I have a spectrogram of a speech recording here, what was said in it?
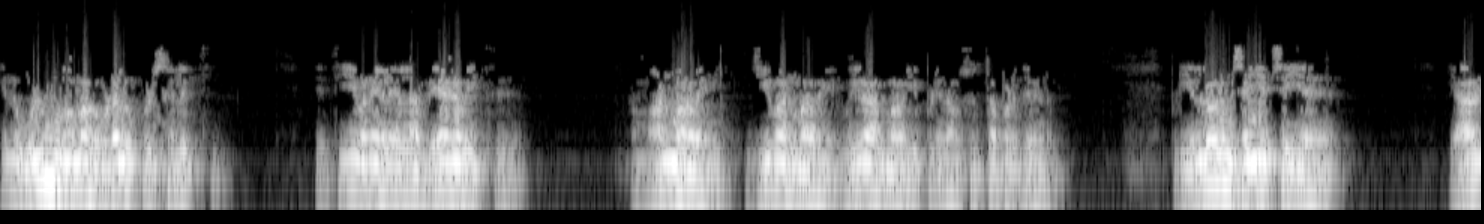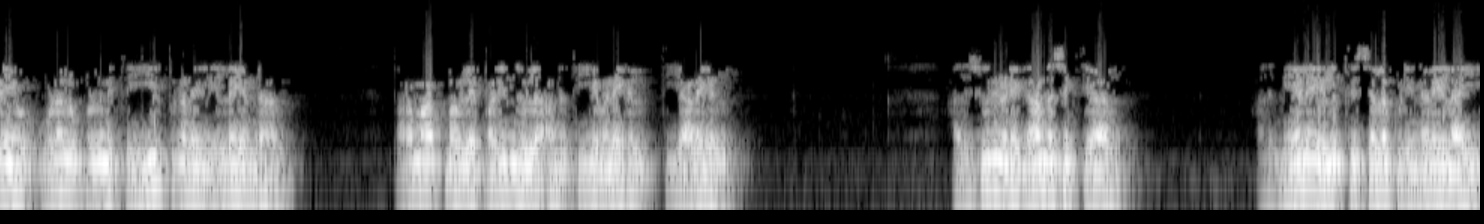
என்று உள்முகமாக உடலுக்குள் செலுத்தி இந்த தீவனைகளை எல்லாம் வேக வைத்து நம் ஆன்மாவை ஜீவான்மாவை உயிரான்மாவை இப்படி நாம் சுத்தப்படுத்த வேண்டும். இப்படி எல்லோரும் செய்ய செய்ய யாருடைய உடலுக்குள்ளும் இத்த ஈர்ப்பு நிலையில் இல்லை என்றால் பரமாத்மாவிலே பதிந்துள்ள அந்த தீய வினைகள் தீய அலைகள் அது சூரியனுடைய காந்த சக்தியால் அது மேலே இழுத்து செல்லக்கூடிய நிலையிலாகி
